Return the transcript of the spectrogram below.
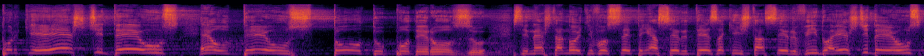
porque este Deus é o Deus Todo-Poderoso. Se nesta noite você tem a certeza que está servindo a este Deus,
